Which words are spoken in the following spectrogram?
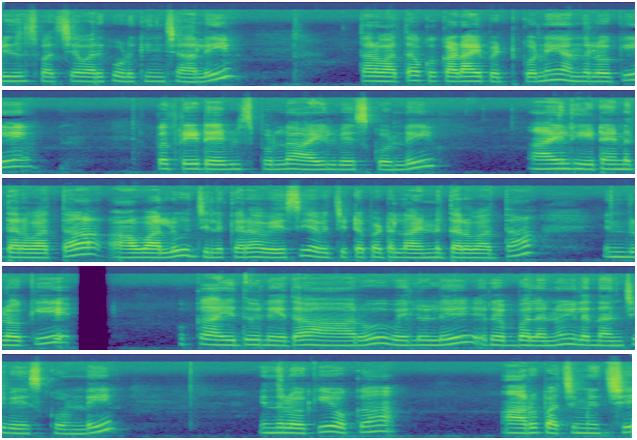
విజిల్స్ వచ్చే వరకు ఉడికించాలి. తర్వాత ఒక కడాయి పెట్టుకొని అందులోకి ఒక త్రీ టేబుల్ స్పూన్ల ఆయిల్ వేసుకోండి. ఆయిల్ హీట్ అయిన తర్వాత ఆవాలు జీలకర్ర వేసి అవి చిట్టపట్టలు అయిన తర్వాత ఇందులోకి ఒక ఐదు లేదా ఆరు వెల్లుల్లి రెబ్బలను ఇలా దంచి వేసుకోండి. ఇందులోకి ఒక ఆరు పచ్చిమిర్చి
